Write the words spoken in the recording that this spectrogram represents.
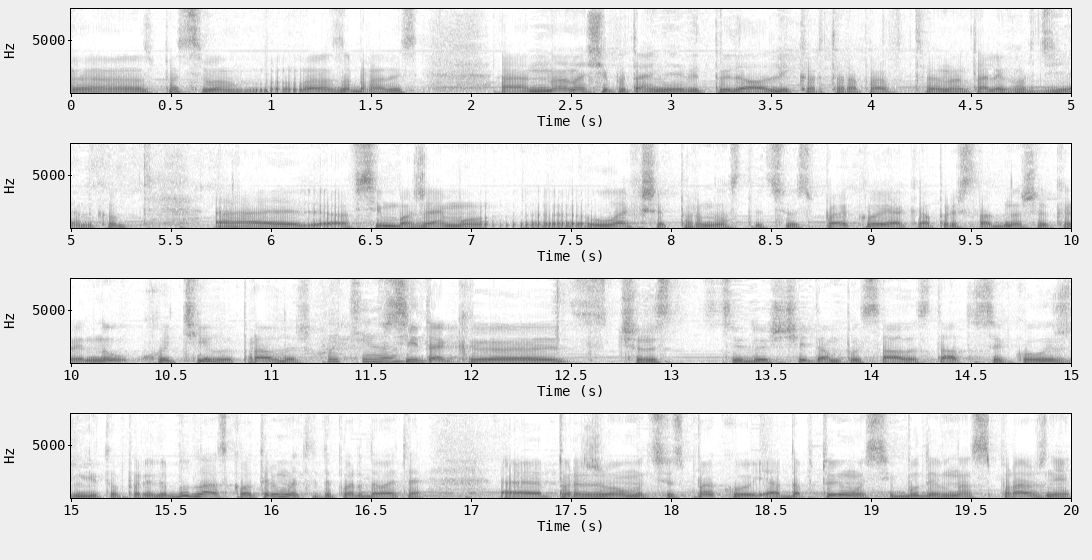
Е, Спасибо, розібрались. Е, На наші питання відповідала лікар-терапевт Наталія Гордієнко. Е, Всім бажаємо е, легше переносити цю спеку, яка прийшла до нашої країни. Ну, хотіли, правда ж? Хотіли. Всі так е, через ці дощі там писали статуси, коли ж літо прийде. Будь ласка, отримайте. Тепер давайте е, переживемо цю спеку адаптуємося, і буде в нас справжнє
